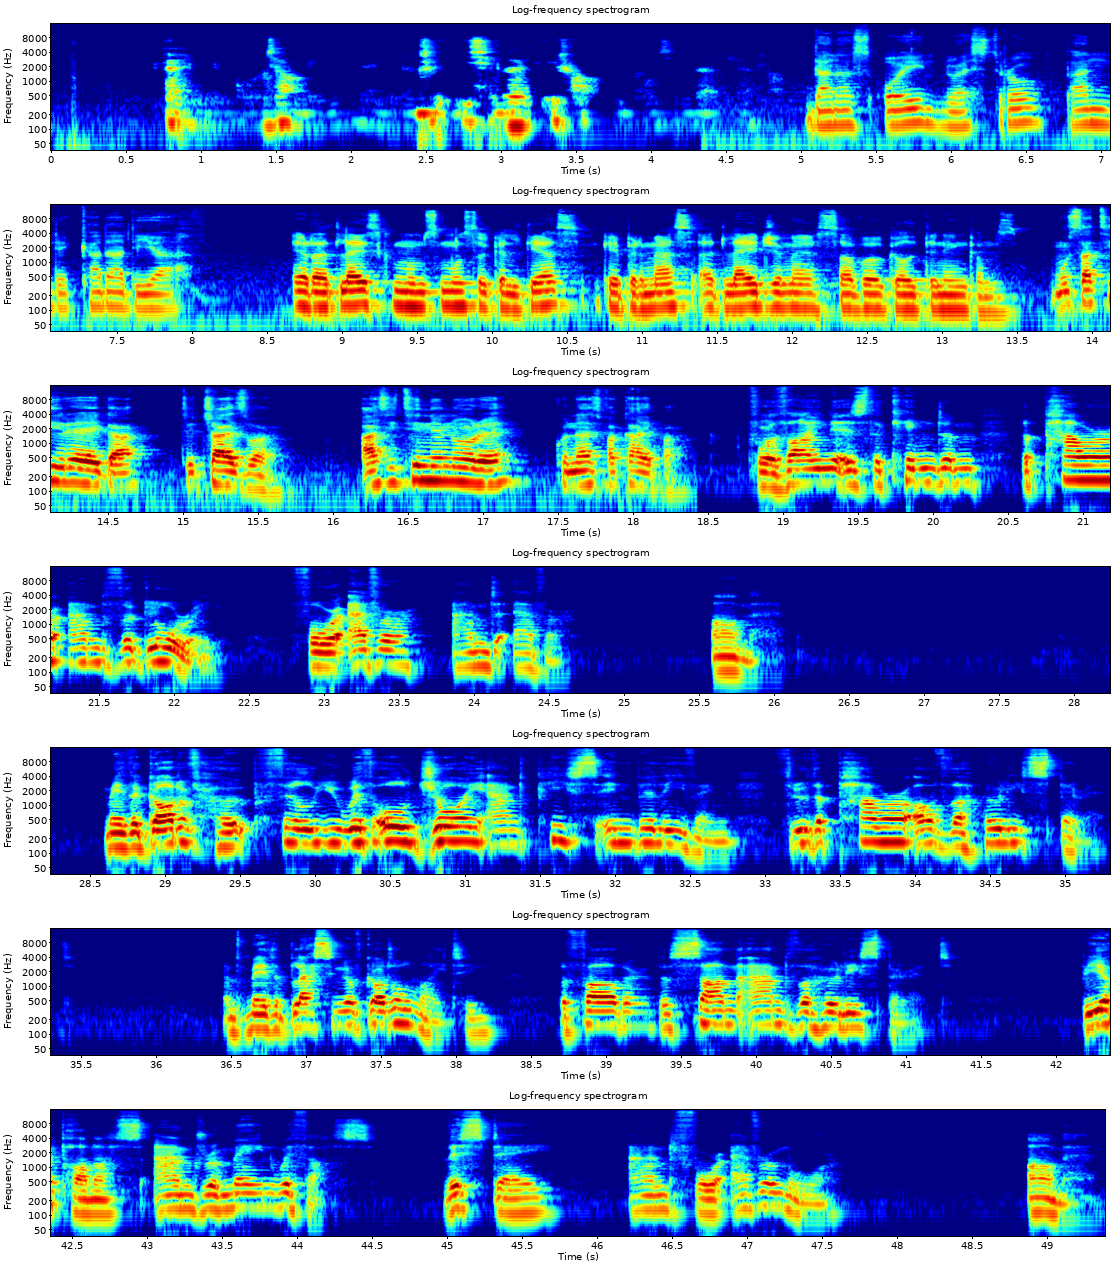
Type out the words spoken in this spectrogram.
Danos hoy nuestro pan de cada día. Ir atleisk mums mūsų kalties, kaip ir mes atleidžiame savo kaltininkams. Musatirega tichaizwa, asitinenure kunes vakaipa. For thine is the kingdom, the power, and the glory, for ever and ever. Amen. May the God of hope fill you with all joy and peace in believing through the power of the Holy Spirit. And may the blessing of God Almighty, the Father, the Son, and the Holy Spirit, be upon us and remain with us this day and for evermore. Amen.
